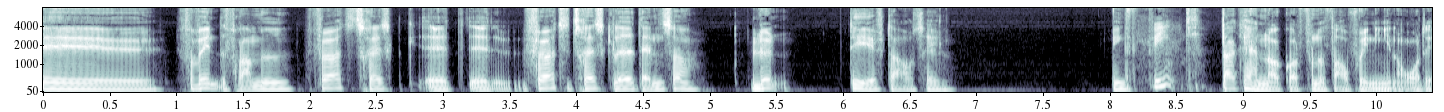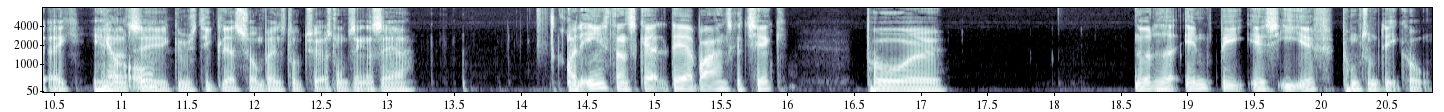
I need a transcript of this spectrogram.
Øh, forventet fremmøde, 40-60 øh, øh, 40-60 glade dansere, løn, det er efter aftale. Fint. Der kan han nok godt få noget fagforening ind over der, ikke? I henhold til gymnastiklærer, zumba-instruktør og sådan nogle ting og sager. Og det eneste, han skal, det er bare, at han skal tjekke på øh, noget, der hedder nbsif.dk.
